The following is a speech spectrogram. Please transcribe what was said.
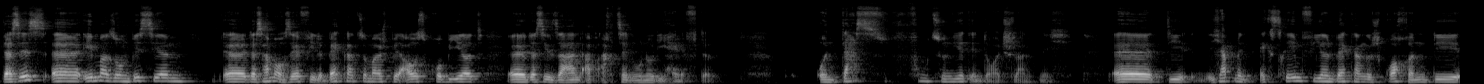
das ist äh, immer so ein bisschen äh, das haben auch sehr viele Bäcker zum Beispiel ausprobiert, äh, dass sie sagen, ab 18 Uhr nur die Hälfte. Und das funktioniert in Deutschland nicht. Äh, die, ich habe mit extrem vielen Bäckern gesprochen, die,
